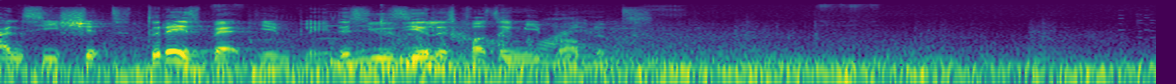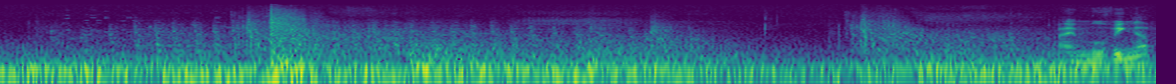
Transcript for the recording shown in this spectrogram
Can't see shit. Today is bad gameplay. This Uziel is causing me problems. I'm moving up.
